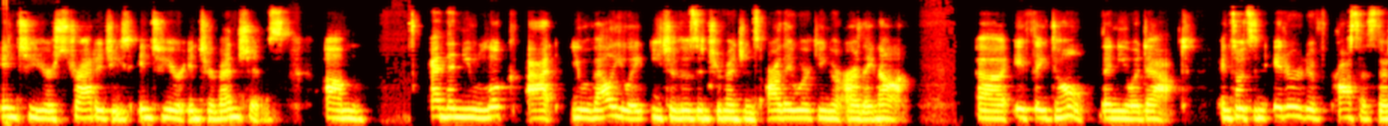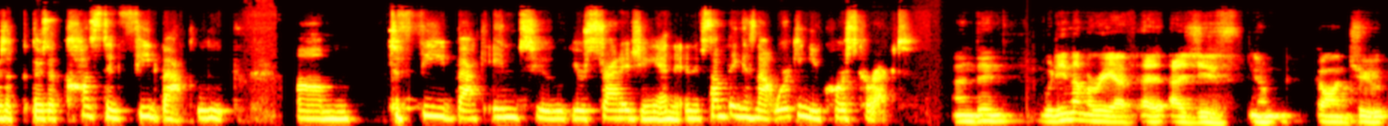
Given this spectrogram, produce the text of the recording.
into your strategies, into your interventions. Um, and then you look at, you evaluate each of those interventions. Are they working or are they not? Uh, if they don't, then you adapt. And so it's an iterative process. There's a there's a constant feedback loop um, to feed back into your strategy. And, and if something is not working, you course correct. And then within that, Maria, as you've you know gone through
